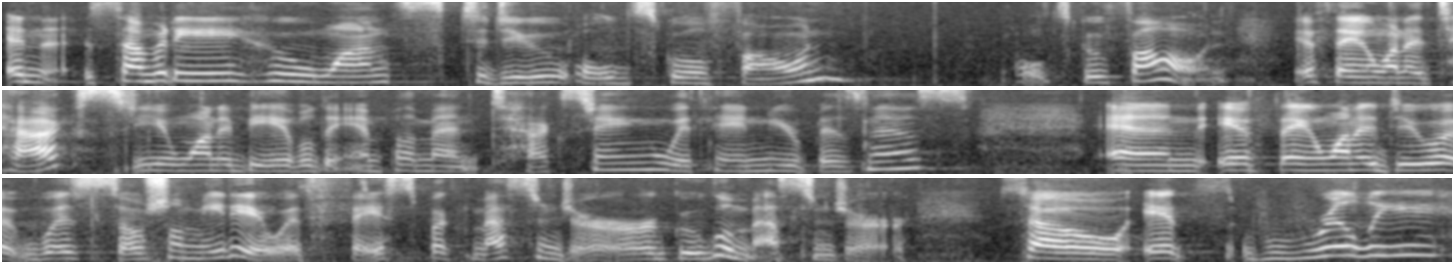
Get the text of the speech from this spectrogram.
and somebody who wants to do old school phone, old school phone. If they want to text, you want to be able to implement texting within your business. And if they want to do it with social media, with Facebook Messenger or Google Messenger. So it's really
